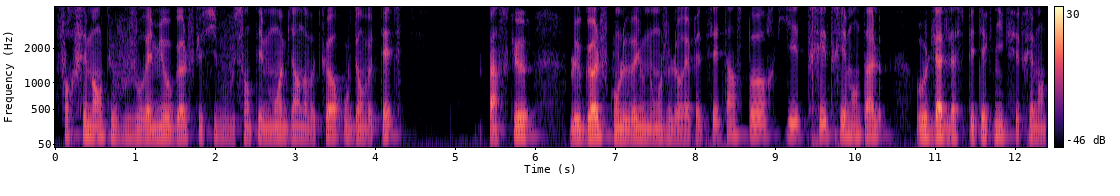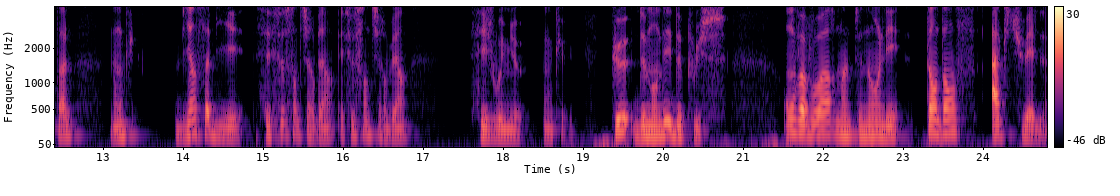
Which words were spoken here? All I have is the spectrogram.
forcément que vous jouerez mieux au golf que si vous vous sentez moins bien dans votre corps ou dans votre tête. Parce que le golf, qu'on le veuille ou non, je le répète, c'est un sport qui est très très mental au-delà de l'aspect technique, c'est très mental. Donc, bien s'habiller, c'est se sentir bien. Et se sentir bien, c'est jouer mieux. Donc, que demander de plus? On va voir maintenant les tendances actuelles.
